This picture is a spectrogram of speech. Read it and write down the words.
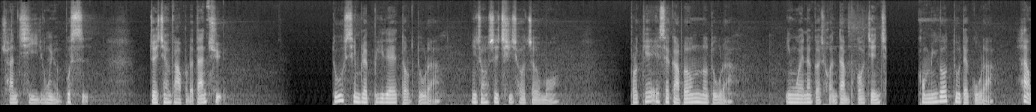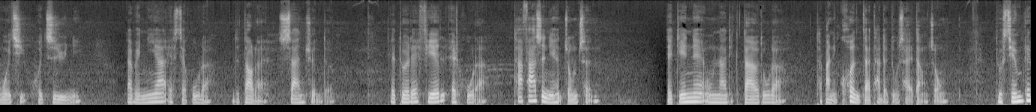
传奇永远不死最先发布的单曲。Du siempre pides tortura，你总是祈求折磨。Porque ese cabrón no dura，因为那个混蛋不够坚强。Conmigo tú te curas，和我一起会治愈你。La venida es segura，你的到来是安全的。Que tú eres fiel el jura，他发誓你很忠诚。Te tiene una dictadura。他把你困在他的独裁当中。Tu siempre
